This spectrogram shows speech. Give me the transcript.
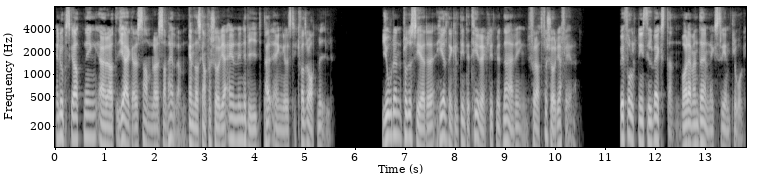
En uppskattning är att jägar-samlarsamhällen endast kan försörja en individ per engelsk kvadratmil. Jorden producerade helt enkelt inte tillräckligt med näring för att försörja fler. Befolkningstillväxten var även den extremt låg.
